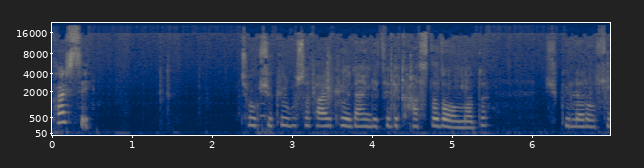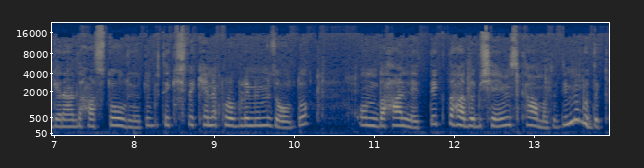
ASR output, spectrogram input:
Parsi. Çok şükür bu sefer köyden getirdik. Hasta da olmadı. Şükürler olsun. Genelde hasta oluyordu. Bir tek işte kene problemimiz oldu. Onu da hallettik. Daha da bir şeyimiz kalmadı. Değil mi bıdık?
